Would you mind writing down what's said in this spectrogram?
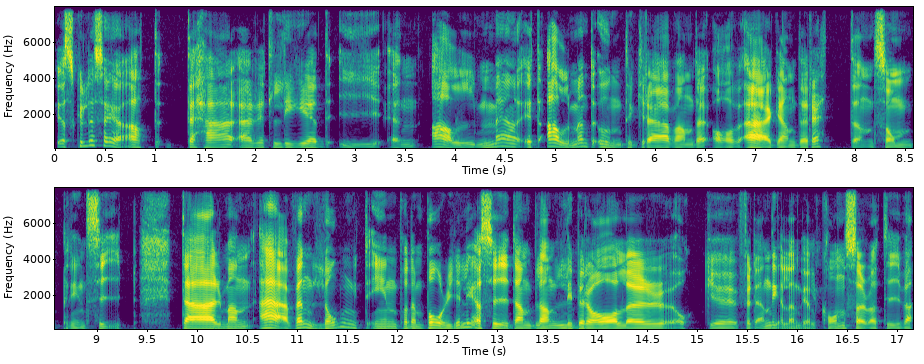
Jag skulle säga att det här är ett led i en allmän, ett allmänt undergrävande av äganderätten äganderätten som princip. Där man även långt in på den borgerliga sidan bland liberaler och eh, för den delen en del konservativa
